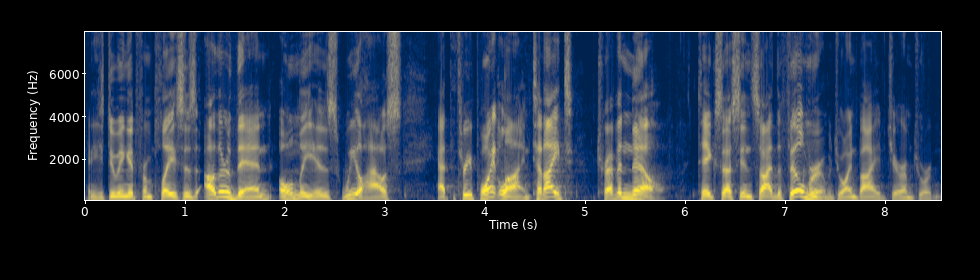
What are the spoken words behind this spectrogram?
and he's doing it from places other than only his wheelhouse at the three point line. Tonight, Trevin Knell takes us inside the film room, joined by Jarom Jordan.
